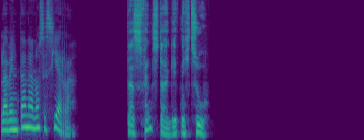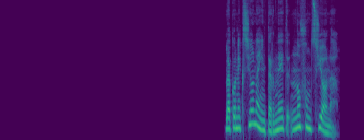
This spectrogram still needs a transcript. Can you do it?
La ventana no se cierra. Das Fenster geht nicht zu. La conexión a Internet no funciona.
